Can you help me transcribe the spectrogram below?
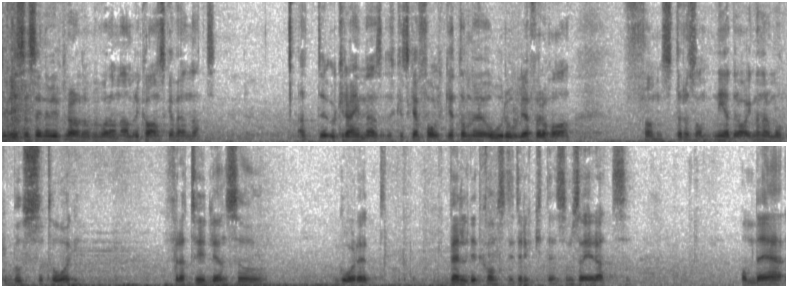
Det visar sig när vi pratade med vår amerikanska vän att, att ukrainska folket de är oroliga för att ha fönster och sånt neddragna när de åker buss och tåg. För att tydligen så går det ett väldigt konstigt rykte som säger att om det är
